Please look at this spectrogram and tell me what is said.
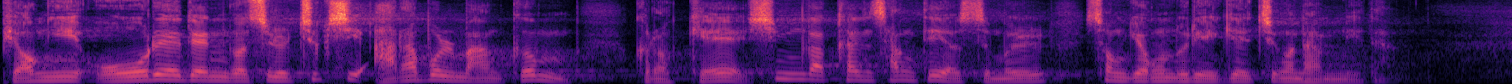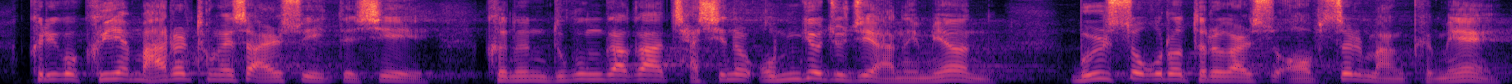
병이 오래된 것을 즉시 알아볼 만큼 그렇게 심각한 상태였음을 성경은 우리에게 증언합니다. 그리고 그의 말을 통해서 알 수 있듯이 그는 누군가가 자신을 옮겨주지 않으면 물 속으로 들어갈 수 없을 만큼의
